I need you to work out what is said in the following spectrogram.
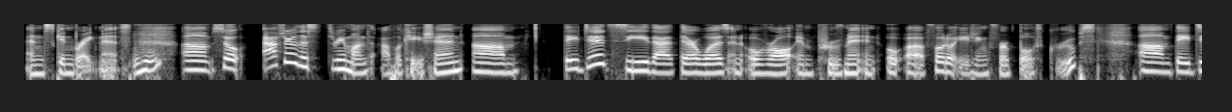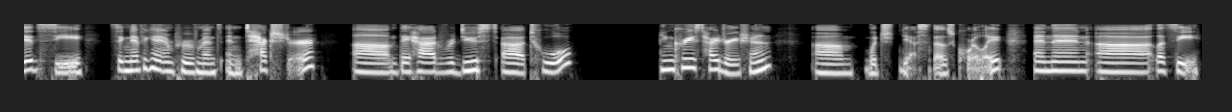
and skin brightness. Mhm. Um, so after this three month application, um, they did see that there was an overall improvement in uh, photo aging for both groups. Um, they did see significant improvements in texture. Um, they had reduced uh, TEWL, increased hydration, um, which, yes, those correlate. And then uh, let's see.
